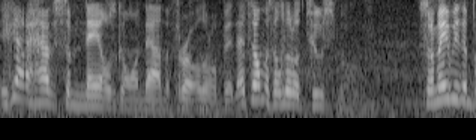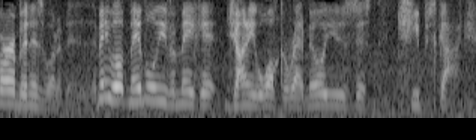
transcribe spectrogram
You gotta have some nails going down the throat a little bit. That's almost a little too smooth. So maybe the bourbon is what it is. Maybe we'll, maybe we'll even make it Johnnie Walker Red. Maybe we'll use just cheap Scotch.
